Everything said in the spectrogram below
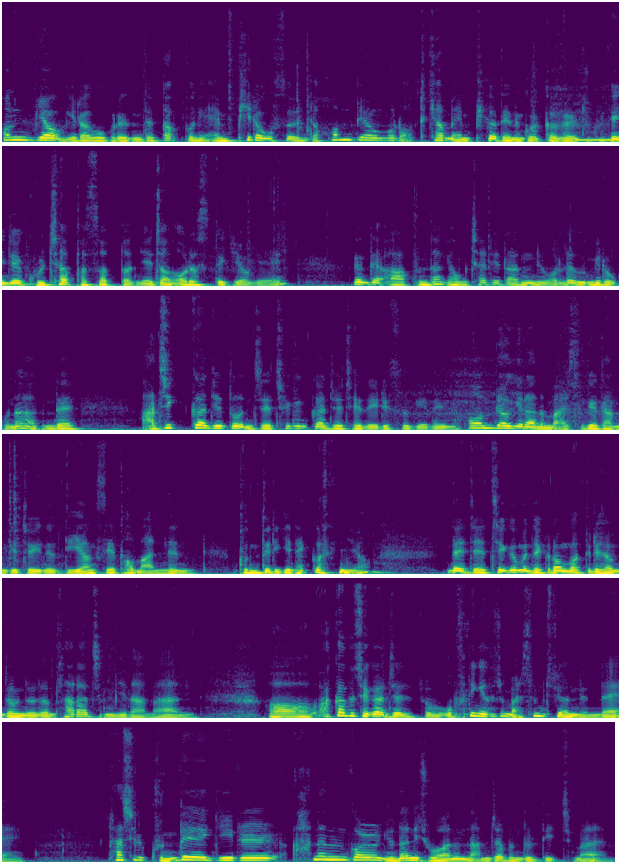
헌병이라고 그랬는데 딱 보니 MP라고 써있는데 헌병을 어떻게 하면 MP가 되는 걸까 그래가지고 굉장히 골치 아팠었던 예전 어렸을 때 기억에. 그런데 아 군사 경찰이라는 원래 의미로구나. 근데 아직까지도 이제 최근까지 제 내리 속에는 헌병이라는 말 속에 담겨져 있는 뉘앙스에 더 맞는 분들이긴 했거든요. 근데 이제 지금은 이제 그런 것들이 점점 점점 사라집니다만, 어, 아까도 제가 이제 좀 오프닝에서 좀 말씀드렸는데, 사실 군대 얘기를 하는 걸 유난히 좋아하는 남자분들도 있지만,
